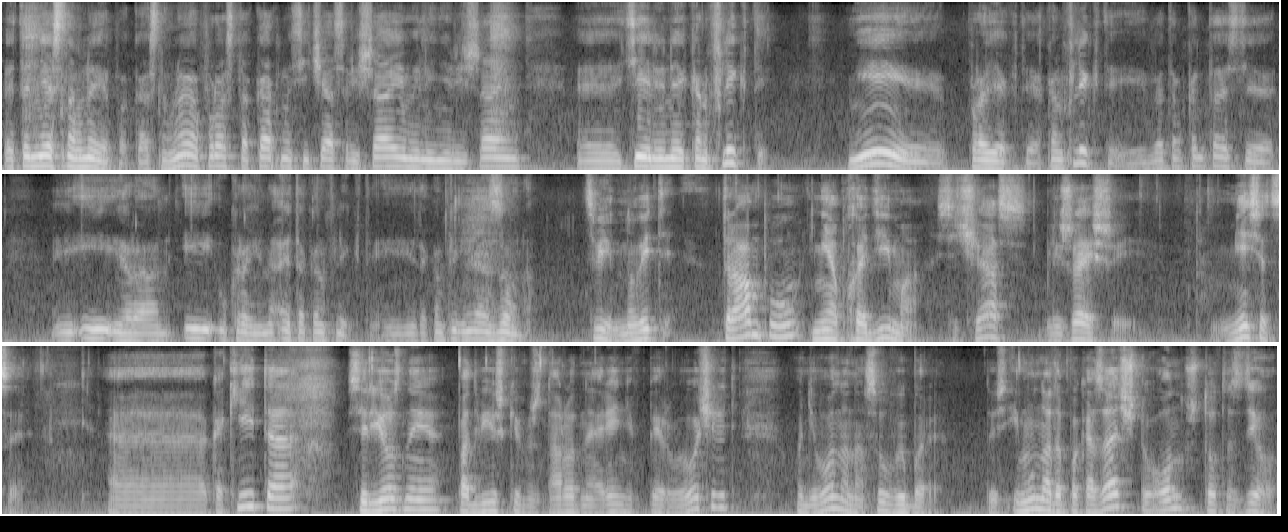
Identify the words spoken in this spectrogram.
это не основные пока. Основной вопрос, то как мы сейчас решаем или не решаем э, те или иные конфликты. Не проекты, а конфликты. И в этом контексте и Иран, и Украина – это конфликты, и это конфликтная зона. Цвин, но ведь Трампу необходимо сейчас, в ближайшие там, месяцы, какие-то серьезные подвижки в международной арене в первую очередь. У него на носу выборы. То есть ему надо показать, что он что-то сделал.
